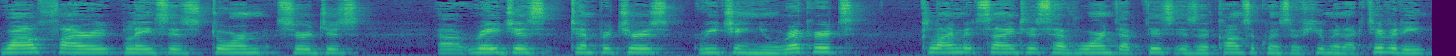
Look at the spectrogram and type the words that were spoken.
Wildfire blazes, storm surges, uh, rages, temperatures reaching new records. Climate scientists have warned that this is a consequence of human activity,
